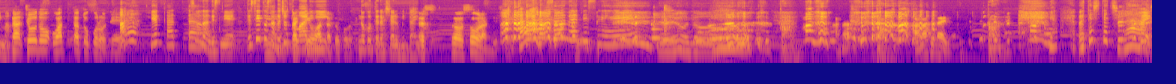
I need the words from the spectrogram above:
今。がちょうど終わったところで、あ、よかった。そうなんですね。で生徒さんがちょっと周りにたところで。残ってらっしゃるみたいな。そうそうなんですそうなんですね。なるほど。話話せないです。私たちは、はい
